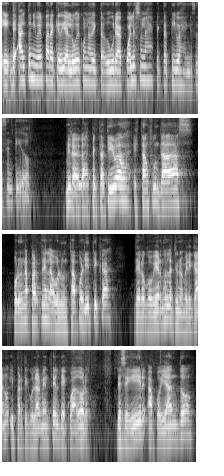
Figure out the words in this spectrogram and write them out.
eh, de alto nivel para que dialogue con la dictadura. ¿Cuáles son las expectativas en ese sentido? Mira, las expectativas están fundadas por una parte en la voluntad política de los gobiernos latinoamericanos y particularmente el de Ecuador, de seguir apoyando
